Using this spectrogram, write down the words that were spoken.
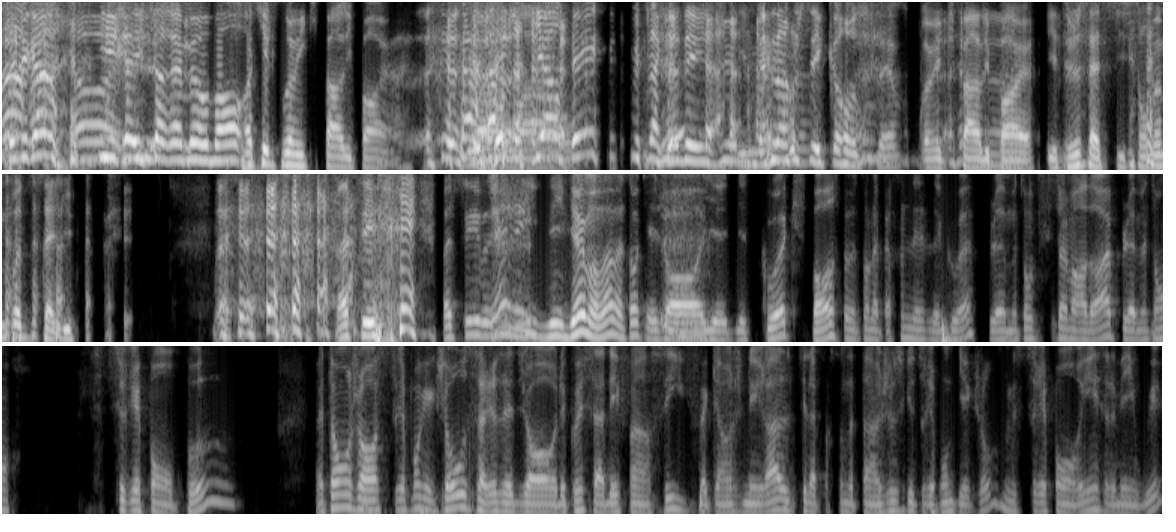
Mais c'est comme, il, il se remet au mort. Ok, le premier qui parle, il perd. Regardez! Dans les yeux. Il mélange tes concepts. Le premier qui parle, il perd. Il est juste assis. Ils sont même pas dit salut. Ben, c'est vrai. Ben, c'est vrai, là, il, il y a un moment, mettons, que genre, il y, y a de quoi qui se passe, puis mettons, la personne laisse de quoi. Puis là, mettons que c'est un vendeur, puis là, mettons, si tu réponds pas, mettons, genre, si tu réponds quelque chose, ça risque d'être genre de quoi c'est défensive. Fait qu'en général, tu sais, la personne attend juste que tu répondes quelque chose, mais si tu réponds rien, ça devient weird.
